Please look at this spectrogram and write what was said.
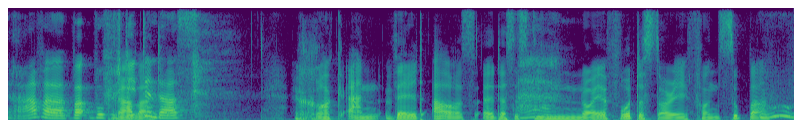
Rava, wofür Rava. steht denn das? Rock an, Welt aus. Äh, das ist Ah. die neue Fotostory von Super. Uh,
